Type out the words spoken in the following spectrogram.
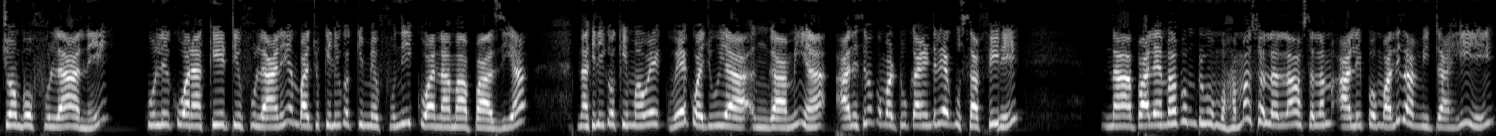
chombo fulani kulikuwa na kiti fulani ambacho kilikuwa kimefunikwa na mapazia na kilikuwa kimewekwa juu ya ngamia. Alisema kwamba tukaendelea kusafiri na pale ambapo mtume muhammad salllah salam alipomaliza vita hii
